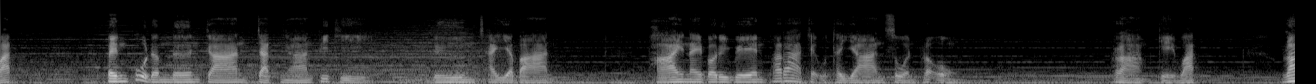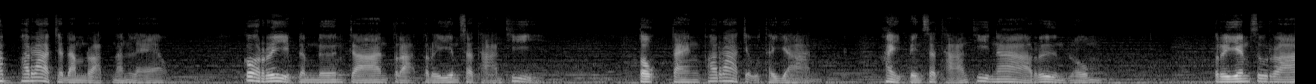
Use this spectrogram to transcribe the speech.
วัต เป็นผู้ดำเนินการจัดงานพิธี ดื่มชัยบาล ภายในบริเวณพระราชอุทยานส่วนพระองค์ พรามเกวัตรับพระราชดำรัสนั้นแล้ว ก็รีบดำเนินการตระเตรียมสถานที่ ตกแต่งพระราชอุทยานให้เป็นสถานที่น่ารื่นรม เตรียมสุรา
